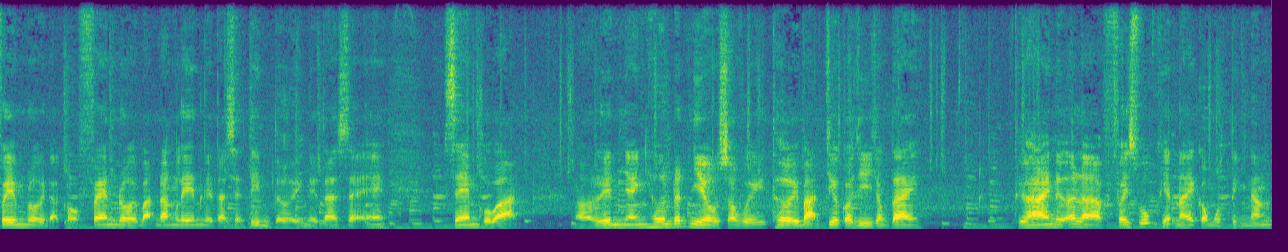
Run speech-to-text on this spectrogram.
fame rồi, đã có fan rồi, bạn đăng lên, người ta sẽ tìm tới, người ta sẽ xem của bạn. Nó lên nhanh hơn rất nhiều so với thời bạn chưa có gì trong tay. Thứ hai nữa là Facebook hiện nay có một tính năng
